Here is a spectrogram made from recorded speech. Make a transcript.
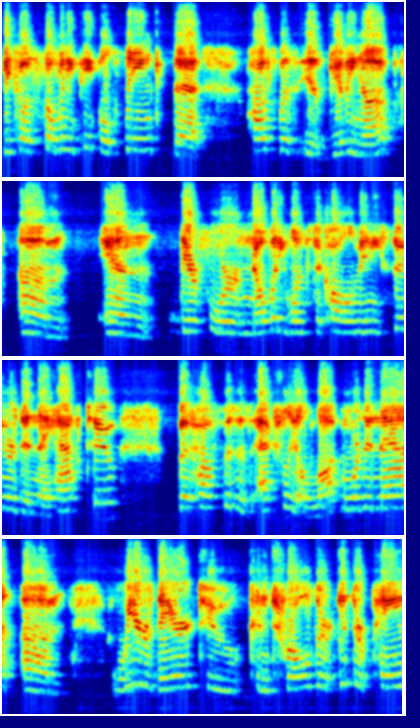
because so many people think that hospice is giving up um, and therefore nobody wants to call them any sooner than they have to but hospice is actually a lot more than that. Um, we're there to control their, get their pain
